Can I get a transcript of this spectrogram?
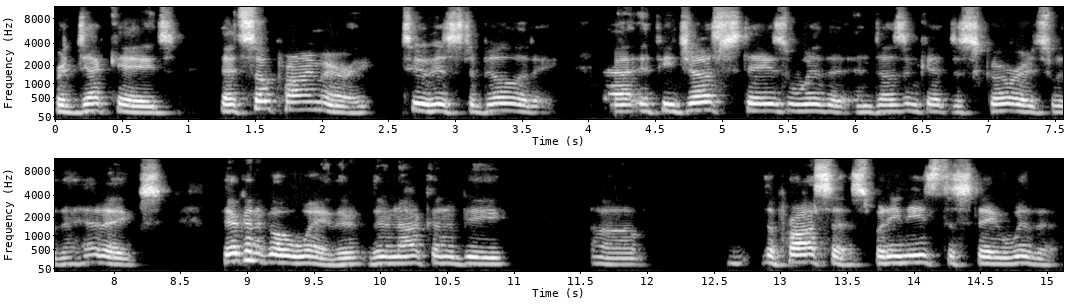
for decades that's so primary to his stability that if he just stays with it and doesn't get discouraged with the headaches, they're going to go away. They're they're not going to be uh, the process, but he needs to stay with it.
